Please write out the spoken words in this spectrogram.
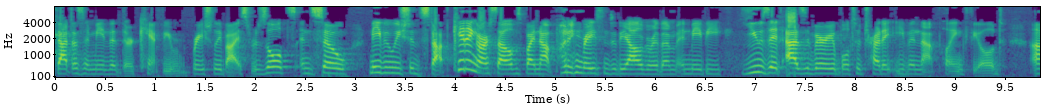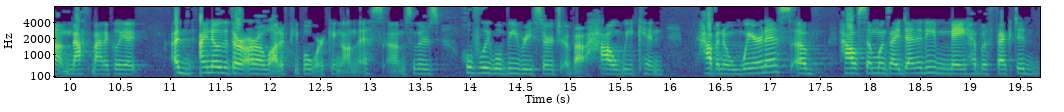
that doesn't mean that there can't be racially biased results. And so maybe we should stop kidding ourselves by not putting race into the algorithm and maybe use it as a variable to try to even that playing field um, mathematically. I, I, I know that there are a lot of people working on this. Um, so there's hopefully will be research about how we can have an awareness of how someone's identity may have affected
